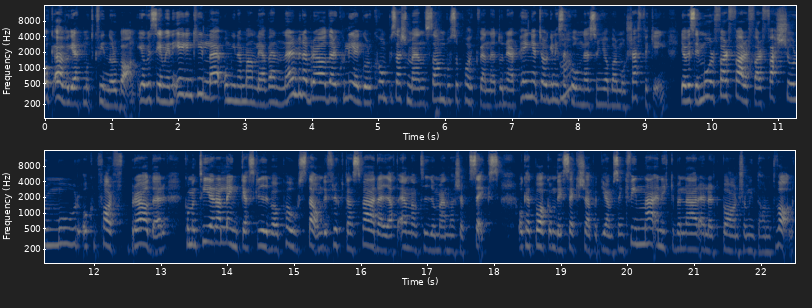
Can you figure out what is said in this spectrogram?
och övergrepp mot kvinnor och barn. Jag vill se min egen kille och mina manliga vänner, mina bröder, kollegor, kompisars män, sambos och pojkvänner donera pengar till organisationer mm. som jobbar mot trafficking. Jag vill se morfar, farfar, farsor, mor och farbröder kommentera, länka, skriva och posta om det fruktansvärda i att en av tio män har köpt sex och att bakom det sexköpet göms en kvinna, en icke-binär eller ett barn som inte har något val.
